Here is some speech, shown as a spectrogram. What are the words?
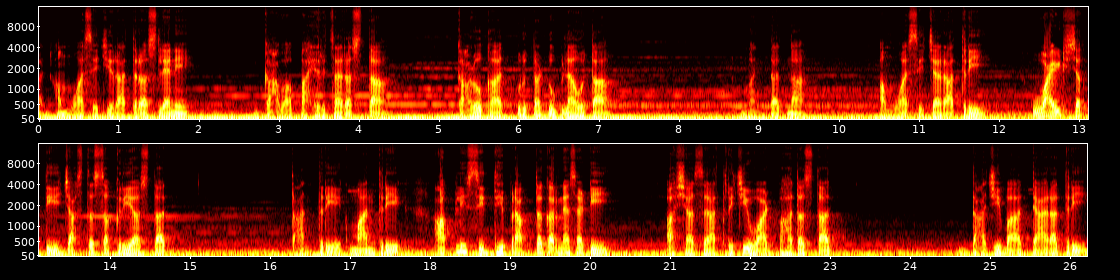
पण अमावास्याची रात्र असल्याने गावाबाहेरचा रस्ता काळोखात पुरता डुबला होता. म्हणतात ना अमावास्येच्या रात्री वाईट शक्ती जास्त सक्रिय असतात. तांत्रिक मांत्रिक आपली सिद्धी प्राप्त करण्यासाठी अशाच रात्रीची वाट पाहत असतात. दाजीबा त्या रात्री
